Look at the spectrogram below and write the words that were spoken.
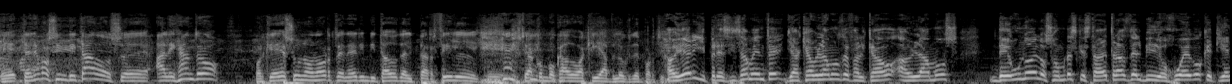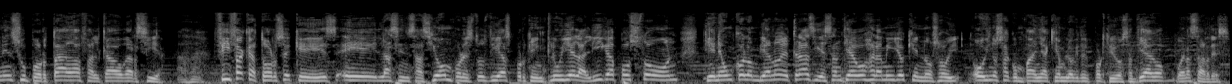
Eh, tenemos invitados, eh, Alejandro, porque es un honor tener invitados del perfil que usted ha convocado aquí a Blog Deportivo. Javier, y precisamente, ya que hablamos de Falcao, hablamos de uno de los hombres que está detrás del videojuego que tiene en su portada Falcao García. FIFA 14, que es eh, la sensación por estos días porque incluye la Liga Postón, tiene a un colombiano detrás y es Santiago Jaramillo quien nos hoy, hoy nos acompaña aquí en Blog Deportivo. Santiago, buenas tardes.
